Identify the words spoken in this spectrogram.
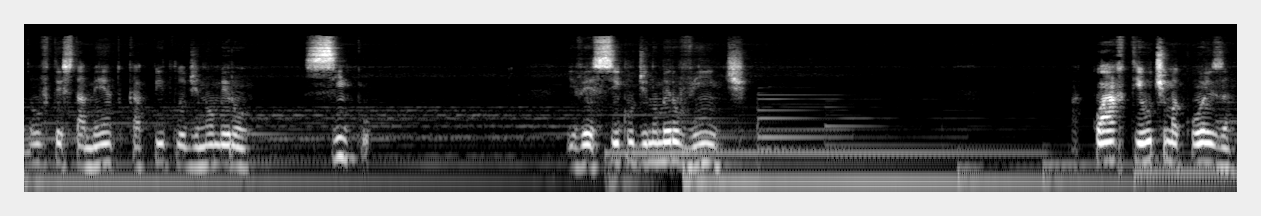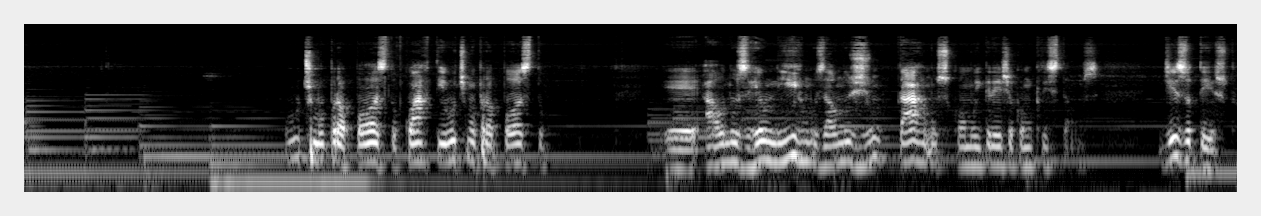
Novo Testamento, capítulo de número 5 e versículo de número 20. A quarta e última coisa, último propósito, quarto e último propósito, é, ao nos reunirmos, ao nos juntarmos como igreja, como cristãos. Diz o texto:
